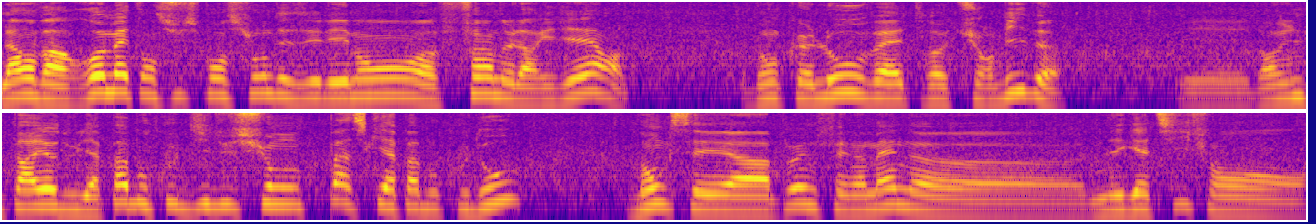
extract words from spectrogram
là, on va remettre en suspension des éléments euh, fins de la rivière. Donc l'eau va être turbide. Et dans une période où il n'y a pas beaucoup de dilution parce qu'il n'y a pas beaucoup d'eau, donc c'est un peu un phénomène négatif en,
